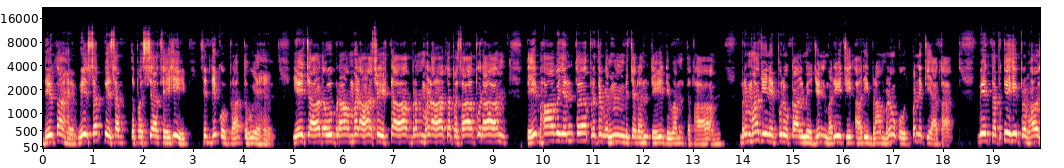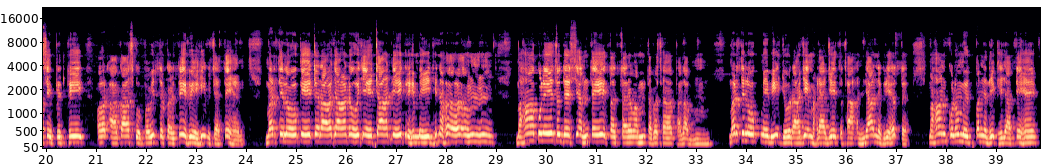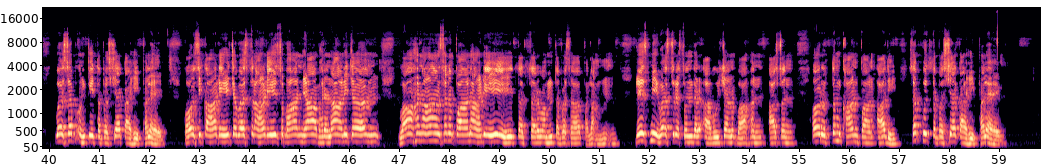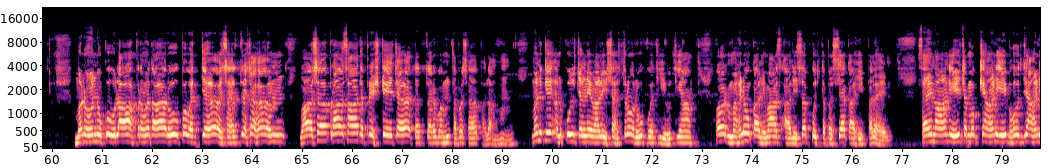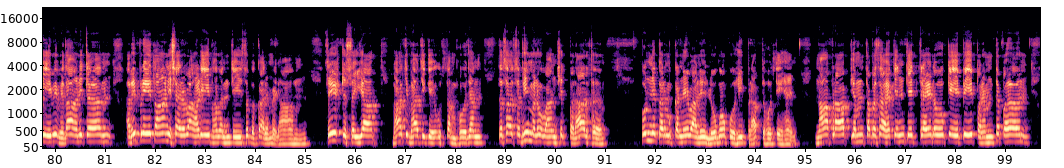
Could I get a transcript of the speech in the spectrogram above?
देवता हैं, वे सब के सब तपस्या से ही सिद्धि को प्राप्त हुए हैं। ये चादौ ब्राह्मणा श्रेष्ठा, ब्रह्मणा तपसा पुरा। ते भावयंत पृथ्वी विचरंते दिवम तथा। ब्रह्मा जी ने पूर्व काल में जिन मरीचि आदि ब्राह्मणों को उत्पन्न किया था वे तप के ही प्रभाव से पृथ्वी और आकाश को पवित्र करते हुए ही विचरते हैं। मर्त्यलोके चराजाडोजे चाटे गृह मेधिन महाकुले सुदृश्यंते तत्सर्व तपस फलम मर्त्यलोक में भी जो राजे महाराजे तथा अन्यान्य गृहस्थ महान कुलों में उत्पन्न देखे जाते हैं, वह सब उनकी तपस्या का ही फल है। कौशिकाणे च, वस्त्राणे शुभान्याभरणानि च वाहनासन पानाणे तत्सर्व तपस फलम। रेशमी वस्त्र, सुंदर आभूषण, वाहन, आसन और उत्तम खान पान आदि सब कुछ तपस्या का ही फल है। मनोनुकूला प्रमदा रूपवत्य सहस्रश वास प्रासाद पृष्ठे तत्सर्व तपस फलम। मन के अनुकूल चलने वाली सहस्रों, रूपवती युतियाँ और महलों का निवास आदि सब कुछ तपस्या का ही फल है। सैनानि च, मुख्यानि, भोज्यानि, विविधानि च, अभिप्रेतानि सर्वाणि भवन्ति शुभकर्मिणाम। श्रेष्ठ सैया भांति भांति के उत्तम भोजन तथा सभी मनोवांछित पदार्थ पुण्य कर्म करने वाले लोगों को ही प्राप्त होते हैं। ना प्राप्यम तपस किंचित त्रैलोके परम तप।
